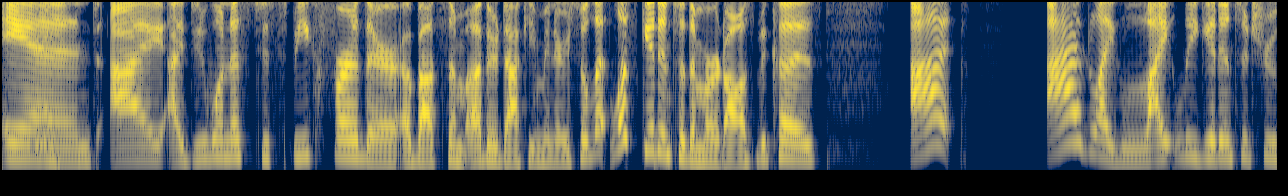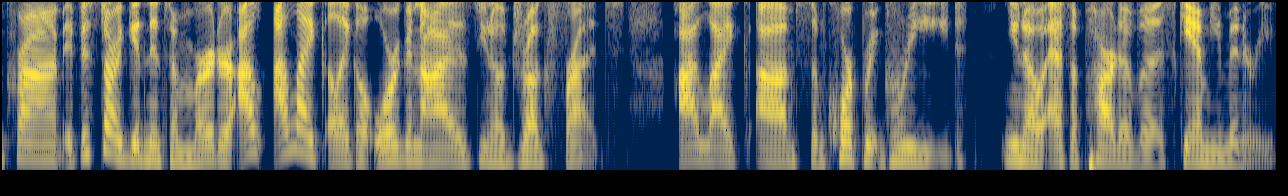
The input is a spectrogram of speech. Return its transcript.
And yes. I I do want us to speak further about some other documentaries. So let, let's get into the Murdaughs because I I like lightly get into true crime. If it started getting into murder, I I like like a organized, you know, drug front. I like um some corporate greed, you know, as a part of a scamumentary.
